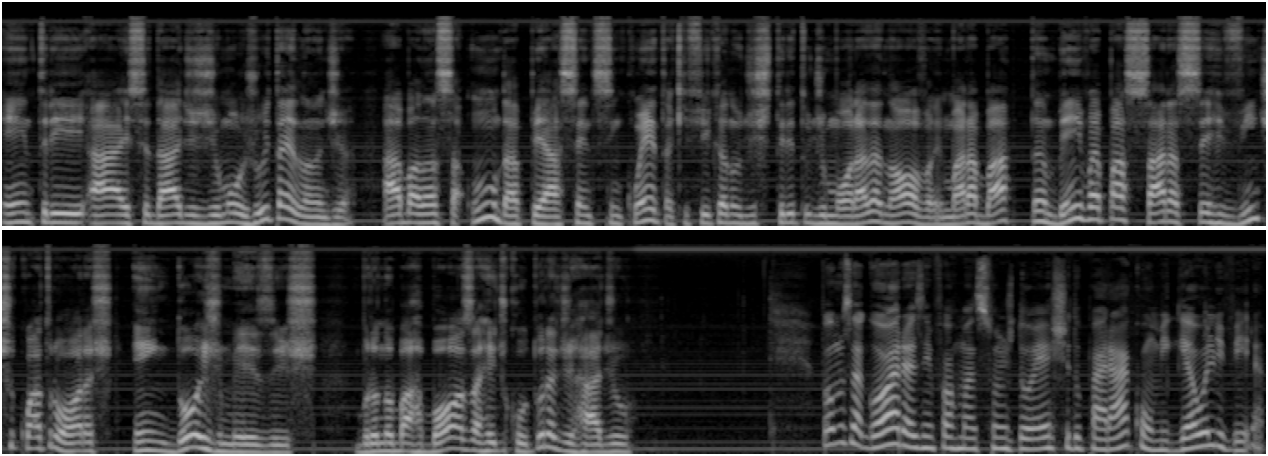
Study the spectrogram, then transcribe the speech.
entre as cidades de Moju e Tailândia. A balança 1 da PA 150, que fica no distrito de Morada Nova, em Marabá, também vai passar a ser 24 horas em dois meses. Bruno Barbosa, Rede Cultura de Rádio. Vamos agora às informações do oeste do Pará com Miguel Oliveira.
